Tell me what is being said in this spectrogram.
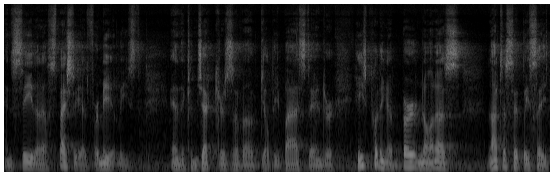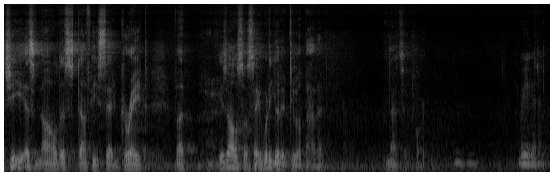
and see that, especially for me at least, in the conjectures of a guilty bystander, he's putting a burden on us not to simply say, gee, isn't all this stuff he said great, but he's also saying, what are you going to do about it? And that's important. Mm-hmm. Were you going to?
